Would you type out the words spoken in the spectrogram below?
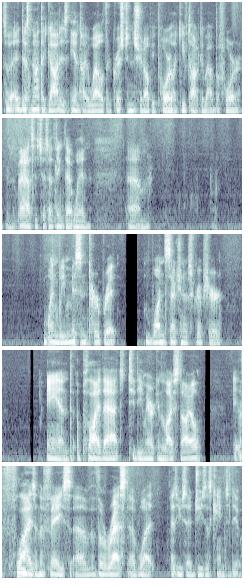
So it does not that God is anti-wealth or Christians should all be poor, like you've talked about before in the past. It's just I think that when, um, when we misinterpret one section of Scripture and apply that to the American lifestyle, it flies in the face of the rest of what, as you said, Jesus came to do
